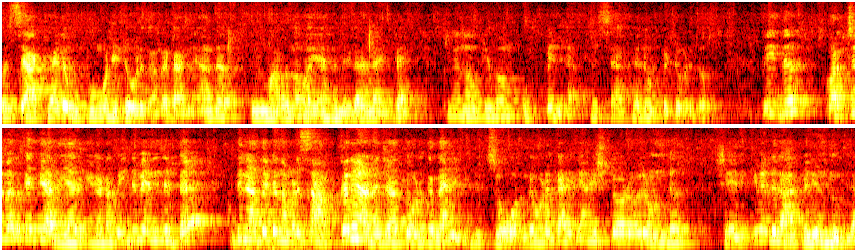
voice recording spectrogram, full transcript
ഒരു ശകലം ഉപ്പും കൂടി ഇട്ട് കൊടുക്കാം കേട്ടോ. അത് മറന്നു പോയായിരുന്നു ഇടാനായിട്ട്. പിന്നെ നോക്കിയപ്പം ഉപ്പില്ല. ഒരു ശകലം ഉപ്പിട്ട് കൊടുത്തു. അപ്പൊ ഇത് കുറച്ച് പേർക്കൊക്കെ അറിയാമായിരിക്കും കേട്ടോ. അപ്പൊ ഇത് വെന്തിട്ട് ഇതിനകത്തൊക്കെ നമ്മൾ ശർക്കരയാണ് ചേർത്ത് കൊടുക്കുന്നത്. ഇത് ചോറിന്റെ കൂടെ കഴിക്കാൻ ഇഷ്ടമുള്ളവരുണ്ട്. പക്ഷെ എനിക്ക് വലിയ താല്പര്യമൊന്നുമില്ല.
